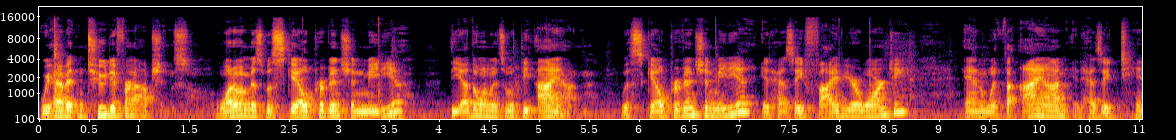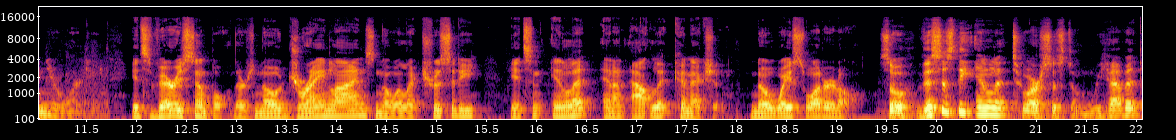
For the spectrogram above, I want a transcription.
We have it in two different options. One of them is with scale prevention media. The other one is with the ion. With scale prevention media, it has a five-year warranty, and with the ion, it has a 10-year warranty. It's very simple. There's no drain lines, no electricity. It's an inlet and an outlet connection. No wastewater at all. So this is the inlet to our system. We have it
